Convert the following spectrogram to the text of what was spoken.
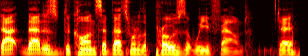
That, that is the concept. That's one of the pros that we've found. Okay.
